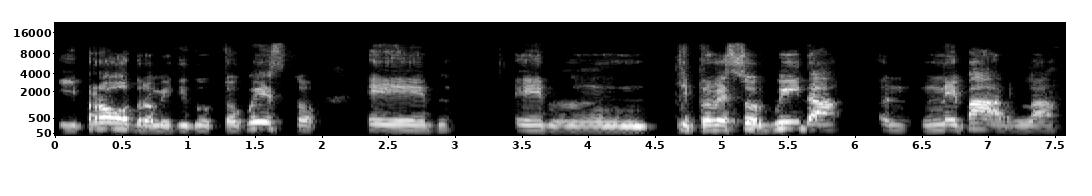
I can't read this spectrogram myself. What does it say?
i prodromi di tutto questo e, e mh, mm, il professor Guida eh, ne parla,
